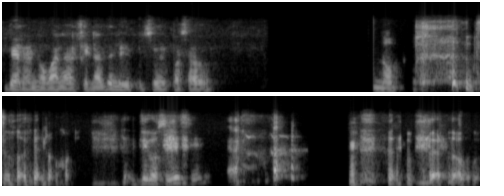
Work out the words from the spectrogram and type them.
de Renovana al final del episodio pasado? No, todavía no. Digo, sí, sí. Perdón.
